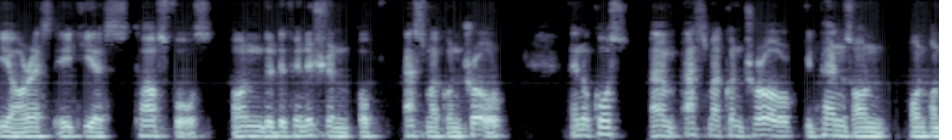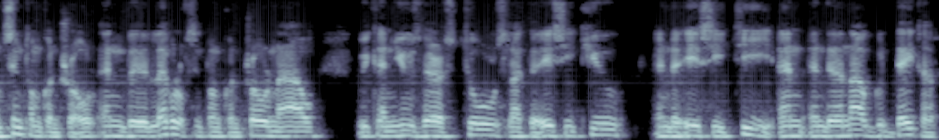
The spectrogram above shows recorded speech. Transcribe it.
ERS ATS task force on the definition of asthma control. And of course, um, asthma control depends on, on, on symptom control and the level of symptom control now we can use various tools like the ACQ and the ACT and, and there are now good data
